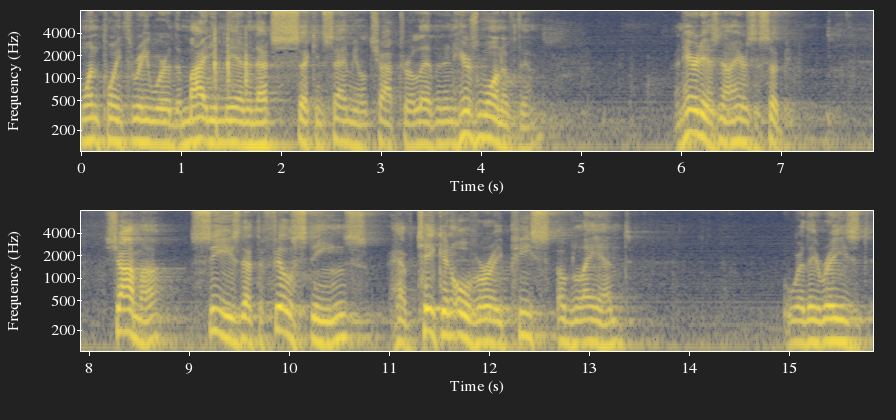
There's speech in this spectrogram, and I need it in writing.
1.3 were the mighty men, and that's 2 Samuel chapter 11. And here's one of them. And here it is. Now, here's the subject Shammah sees that the Philistines have taken over a piece of land where they raised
